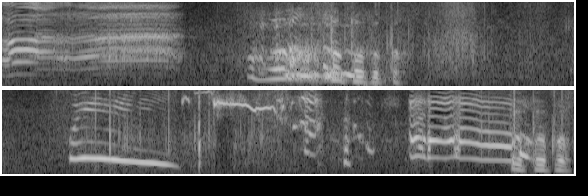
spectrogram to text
Whee! Boop, boop, boop. Boop, boop.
